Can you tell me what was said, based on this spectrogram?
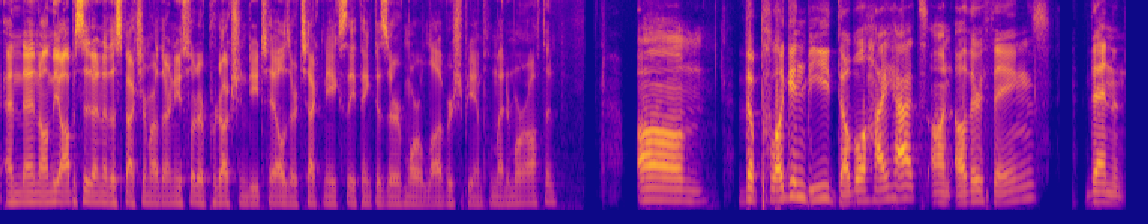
And then on the opposite end of the spectrum, are there any sort of production details or techniques that you think deserve more love or should be implemented more often? Um, the plug-in B double hi hats on other things, then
